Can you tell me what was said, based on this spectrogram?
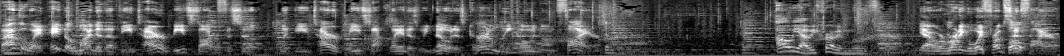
By the way, pay no mind to that the entire Beanstalk facility, like the entire Beanstalk land as we know it, is currently going on fire. Oh yeah, we probably move. Yeah, we're running away from said fire.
